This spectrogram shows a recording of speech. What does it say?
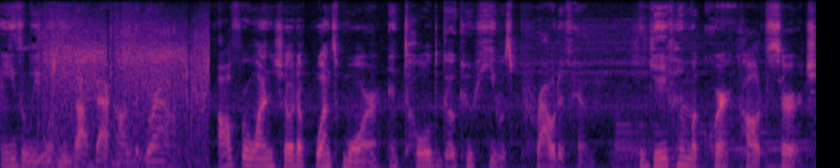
easily when he got back on the ground. All for One showed up once more and told Goku he was proud of him. He gave him a quirk called Search,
